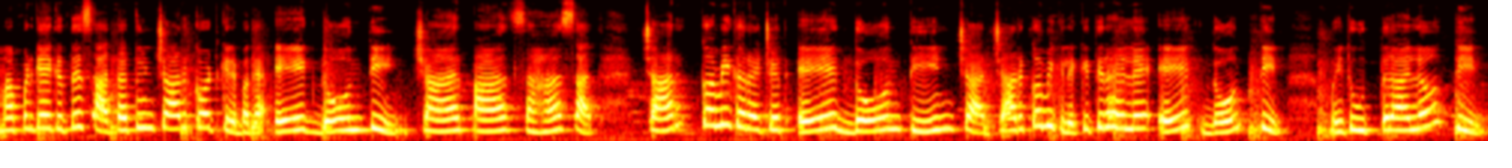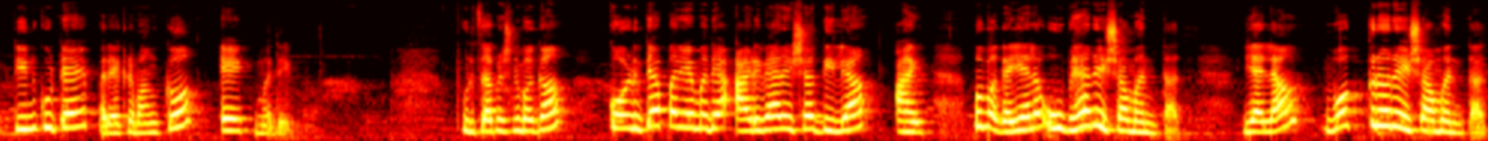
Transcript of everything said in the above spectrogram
मग आपण काय करते सातातून चार कट केले. बघा एक दोन तीन चार पाच सहा सात. चार कमी करायचे आहेत एक दोन तीन चार. चार कमी केले. किती राहिले? एक दोन तीन. मग इथं उत्तर आलं तीन. तीन कुठे? आहे पर्याय क्रमांक एकमध्ये पुढचा प्रश्न बघा. कोणत्या पर्यायामध्ये आडव्या रेषा दिल्या आहेत? मग बघा याला उभ्या रेषा म्हणतात. याला वक्र रेषा म्हणतात.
